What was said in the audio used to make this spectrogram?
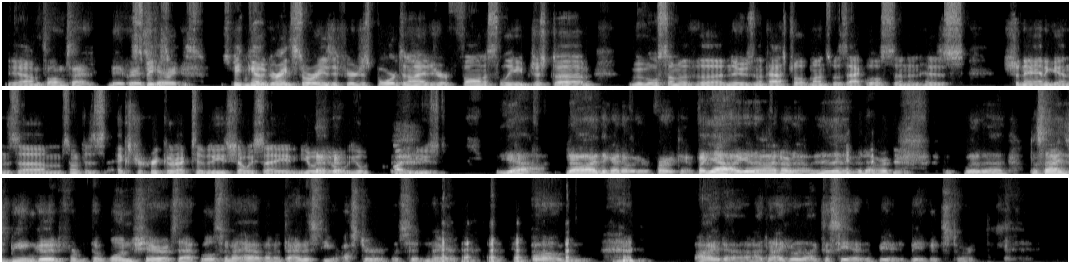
Yeah, that's all I'm saying. It'd be a great story. Speaking of great stories, if you're just bored tonight, as you're falling asleep, just uh, Google some of the news in the past 12 months with Zach Wilson and his shenanigans, um, some of his extracurricular activities, shall we say, and you'll you'll you'll be quite amused. Yeah, no, I think I know what you're referring to, but yeah, you know, I don't know, whatever. but uh, besides being good for the one share of Zach Wilson I have on a dynasty roster was sitting there, um, I'd, uh, I'd I'd really like to see it. It'd be it'd be a good story.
